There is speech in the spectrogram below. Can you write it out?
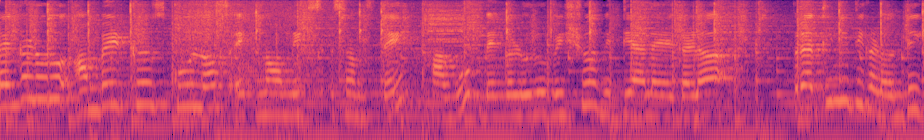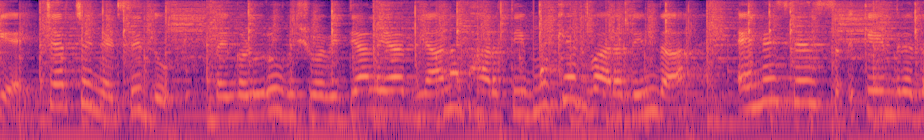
Bengaluru Ambedkar school of economics ಸಂಸ್ಥೆ ಹಾಗೂ ಬೆಂಗಳೂರು ವಿಶ್ವವಿದ್ಯಾಲಯಗಳ ಪ್ರತಿನಿಧಿಗಳೊಂದಿಗೆ ಚರ್ಚೆ ನಡೆಸಿದ್ದು. ಬೆಂಗಳೂರು ವಿಶ್ವವಿದ್ಯಾಲಯ ಜ್ಞಾನ ಭಾರತಿ ಮುಖ್ಯದ್ವಾರದಿಂದ ಎನ್ಎಸ್ಎಸ್ ಕೇಂದ್ರದ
